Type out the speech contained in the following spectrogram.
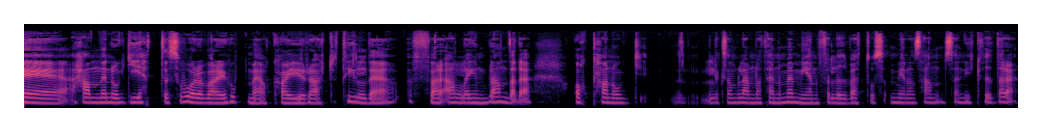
Eh, han är nog jättesvår att vara ihop med och har ju rört till det för alla inblandade och har nog liksom lämnat henne med men för livet medan han sen gick vidare.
